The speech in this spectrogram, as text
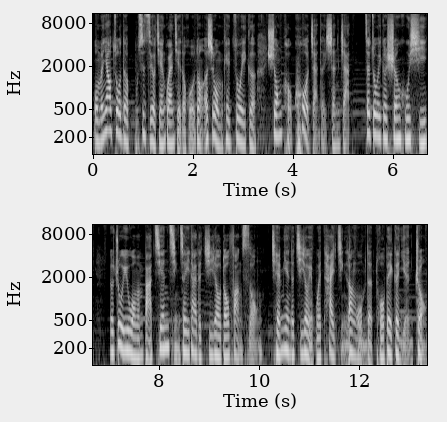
我们要做的不是只有肩关节的活动，而是我们可以做一个胸口扩展的伸展，再做一个深呼吸，有助于我们把肩颈这一带的肌肉都放松，前面的肌肉也不会太紧，让我们的驼背更严重。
